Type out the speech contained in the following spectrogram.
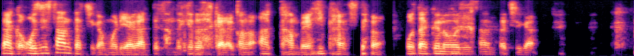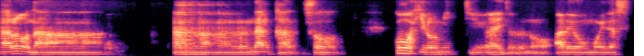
なんかおじさんたちが盛り上がってたんだけど、だからこのアッカンベに関しては、オタクのおじさんたちが。だろうなうんああ、なんか、そう、郷ひろみっていうアイドルのあれを思い出す。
